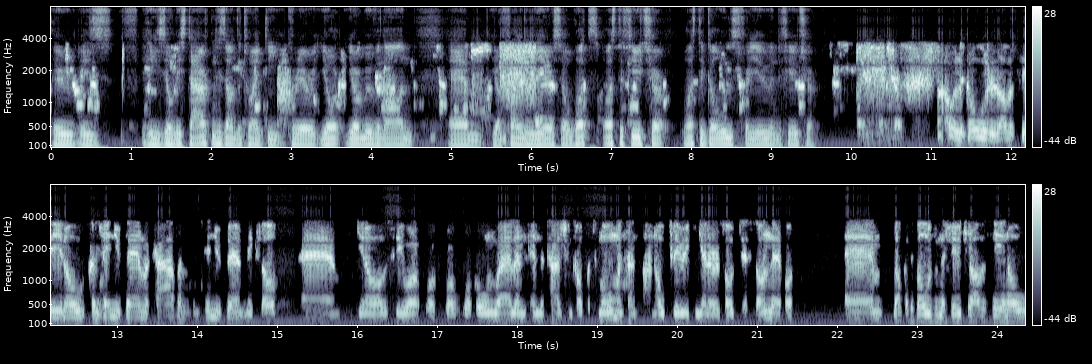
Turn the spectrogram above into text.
who is he's only starting his under twenty career. You're you're moving on, um, your final year. So what's what's the future? What's the goals for you in the future? Well, the goal is obviously, you know, continue playing with Cavan, continue playing with the club. Um, you know, obviously we're, we're, we're going well in, in the Tailteann Cup at the moment, and, and, hopefully we can get a result this Sunday. But um, look at the goals in the future. Obviously, you know,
